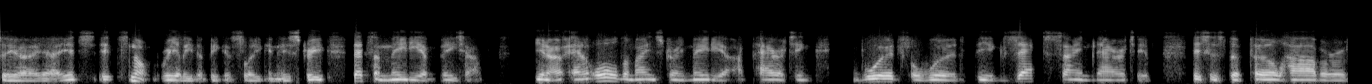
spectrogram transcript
CIA. It's it's not really the biggest leak in history. That's a media beat up, you know, and all the mainstream media are parroting word for word the exact same narrative. This is the Pearl Harbor of,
